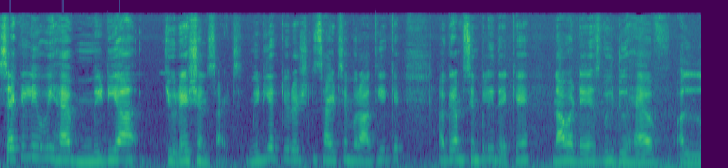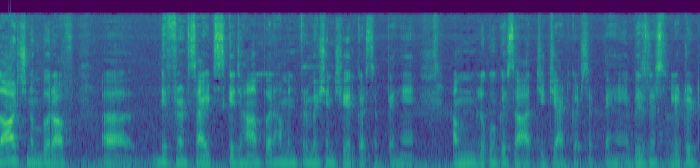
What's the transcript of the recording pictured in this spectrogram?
Secondly we have media curation sites media curation site से मुराद ये कि अगर हम सिंपली देखें nowadays we do have a large number of different sites के जहाँ पर हम इंफॉर्मेशन शेयर कर सकते हैं, हम लोगों के साथ चिट चैट कर सकते हैं बिज़नेस रिलेटेड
